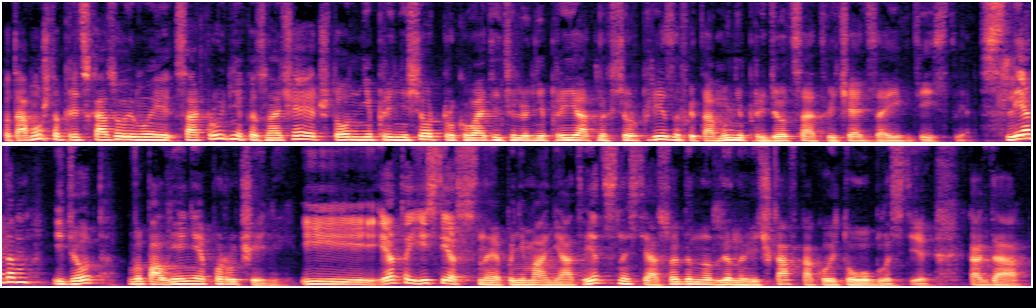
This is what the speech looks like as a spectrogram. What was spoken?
Потому что предсказуемый сотрудник означает, что он не принесет руководителю неприятных сюрпризов и тому не придется отвечать за их действия. Следом идет выполнение поручений. И это естественное понимание ответственности, особенно для новичка в какой-то области, когда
